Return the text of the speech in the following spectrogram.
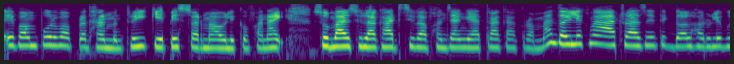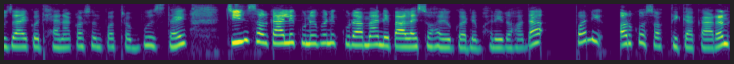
एवं पूर्व प्रधानमन्त्री केपी शर्मा ओलीको भनाई। सोमबार झुलाघाट शिवा फन्जाङ यात्राका क्रममा दैलेखमा आठ राजनैतिक दलहरूले बुझाएको ध्यानकर्षण पत्र बुझ्दै चीन सरकारले कुनै पनि कुरामा नेपाललाई सहयोग गर्ने भनिरहँदा पनि अर्को शक्तिका कारण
